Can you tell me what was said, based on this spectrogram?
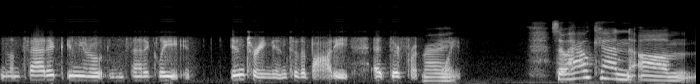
lymphatic you know lymphatically entering into the body at different right. points. So, how can um,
